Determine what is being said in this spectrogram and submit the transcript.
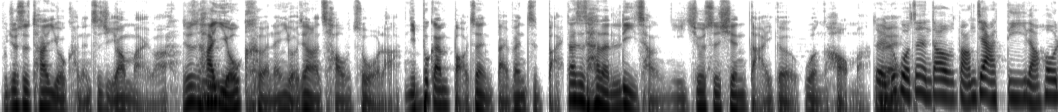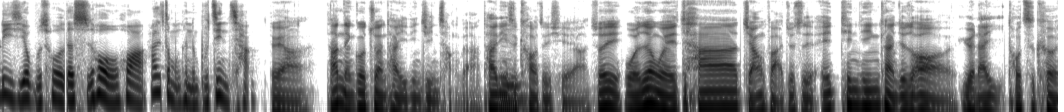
不就是他有可能自己要买吗？就是他有可能有这样的操作啦。你不敢保证百分之百，但是他的立场，你就是先打一个问号嘛。对，如果真的到房价低，然后利息又不错的时候的话，他怎么可能不进场？对啊。他能够赚，他一定进场的啊，他一定是靠这些啊，所以我认为他讲法就是，哎，听听看，就是哦，原来投资客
